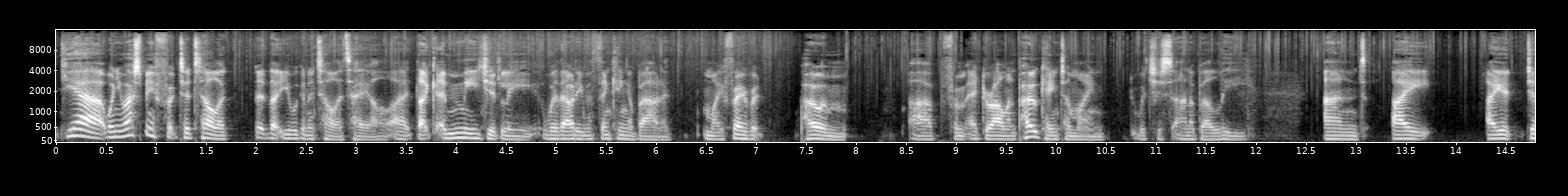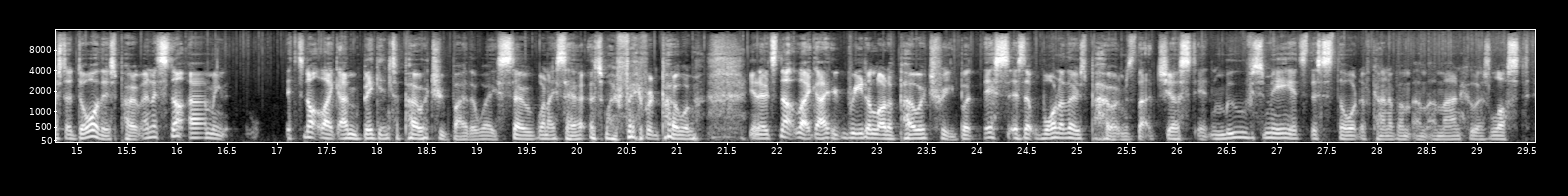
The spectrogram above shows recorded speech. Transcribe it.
Yeah, when you asked me for, to tell a, that you were going to tell a tale, I, like immediately, without even thinking about it, my favorite poem uh, from Edgar Allan Poe came to mind, which is Annabel Lee, and I I just adore this poem. And it's not, I mean, it's not like I'm big into poetry, by the way. So when I say it's my favorite poem, you know, it's not like I read a lot of poetry, but this is one of those poems that just it moves me. It's this thought of kind of a, a man who has lost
